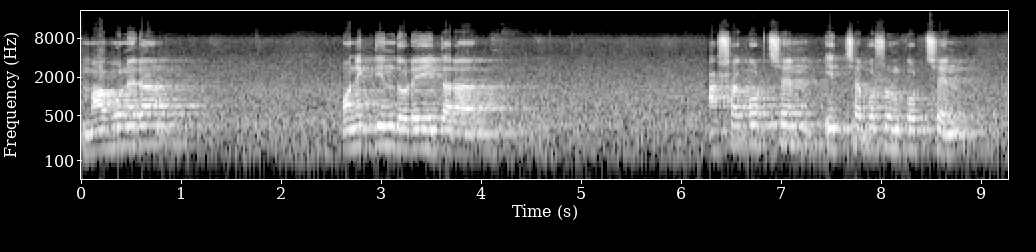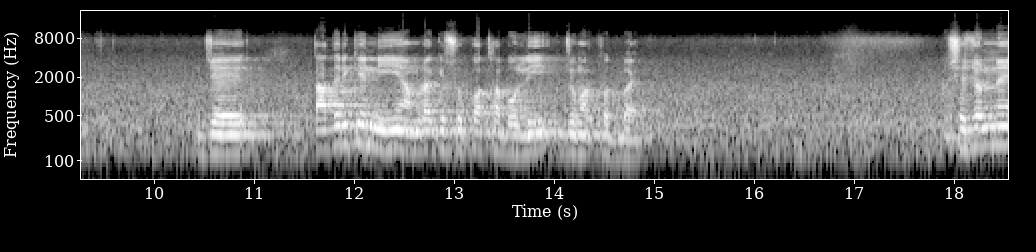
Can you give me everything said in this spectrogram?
মা বোনেরা অনেক দিন ধরেই তারা আশা করছেন, ইচ্ছা পোষণ করছেন যে তাদেরকে নিয়ে আমরা কিছু কথা বলি জুমার খুদ্বায় সেজন্যে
